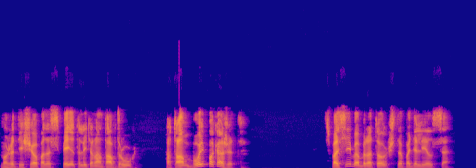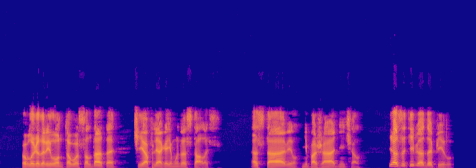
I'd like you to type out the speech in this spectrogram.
Может, еще подоспеет лейтенант, а вдруг? А там бой покажет. Спасибо, браток, что поделился. Поблагодарил он того солдата, чья фляга ему досталась. Оставил, не пожадничал. Я за тебя допил,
